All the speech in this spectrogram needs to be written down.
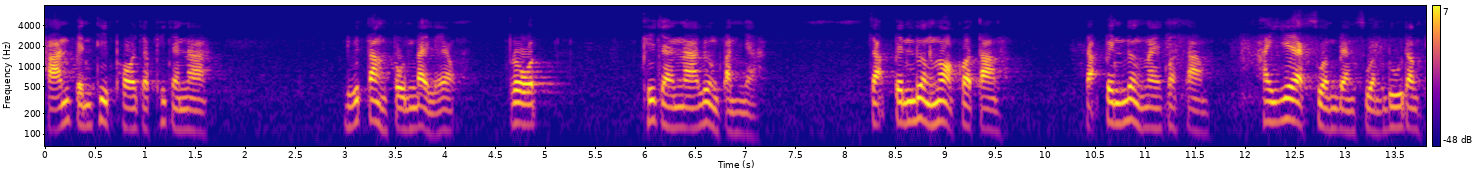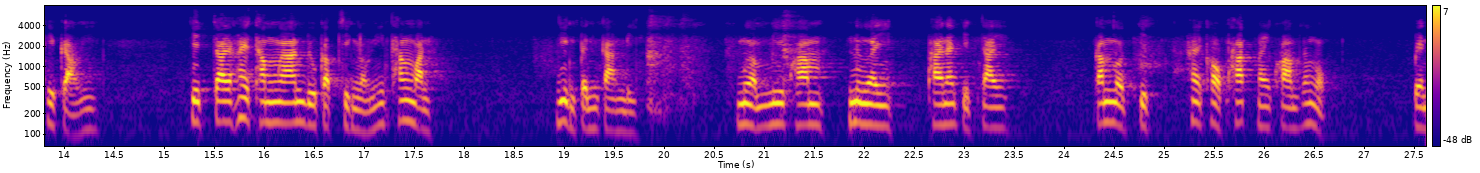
ฐานเป็นที่พอจะพิจารณา หรือตั้งตนได้แล้ว โปรดพิจารณาเรื่องปัญญา จะเป็นเรื่องนอกก็ตาม จะเป็นเรื่องในก็ตาม ให้แยกส่วนแบ่งส่วนดูดังที่กล่าวนี้ จิตใจให้ทำงานอยู่กับสิ่งเหล่านี้ทั้งวัน ยิ่งเป็นการดี เมื่อมีความเหนื่อยภายในจิตใจกำหนดจิตให้เข้าพักในความสงบ เป็น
